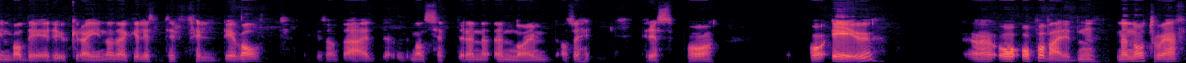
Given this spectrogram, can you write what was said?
invaderer Ukraina. Det er ikke liksom tilfeldig valgt. Er, man setter en enorm altså, press på, på EU uh, og, og, på verden. Men nå tror jeg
